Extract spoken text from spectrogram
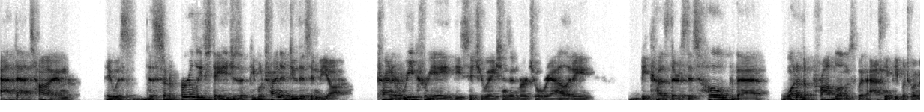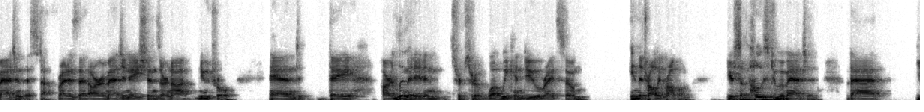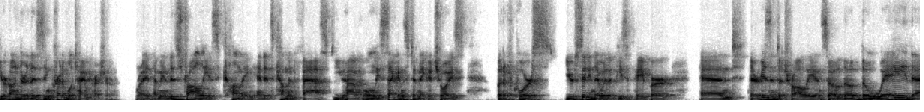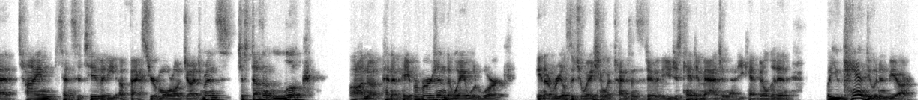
at that time, it was this sort of early stages of people trying to do this in VR, trying to recreate these situations in virtual reality because there's this hope that one of the problems with asking people to imagine this stuff, right, is that our imaginations are not neutral and they are limited in sort of, sort of what we can do, right? So in the trolley problem, you're supposed to imagine that you're under this incredible time pressure, right? I mean, this trolley is coming and it's coming fast. You have only seconds to make a choice. But of course, you're sitting there with a piece of paper and there isn't a trolley. And so the, the way that time sensitivity affects your moral judgments just doesn't look on a pen and paper version the way it would work in a real situation with time sensitivity. You just can't imagine that. You can't build it in, but you can do it in VR.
